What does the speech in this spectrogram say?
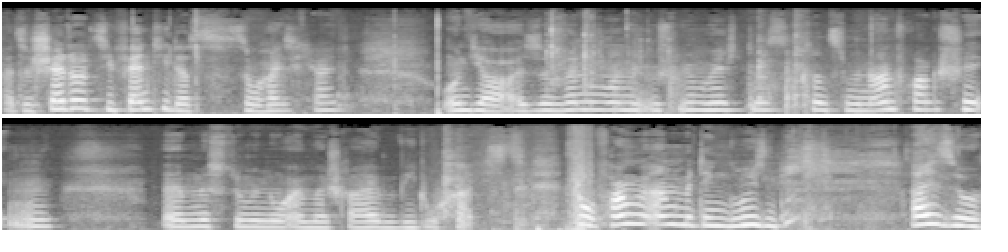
Also Shadow Cifenti, das so heiße ich halt. Und ja, also wenn du mal mit mir spielen möchtest, kannst du mir eine Anfrage schicken. äh, müsst du mir nur einmal schreiben, wie du heißt. So, fangen wir an mit den Grüßen. Also,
